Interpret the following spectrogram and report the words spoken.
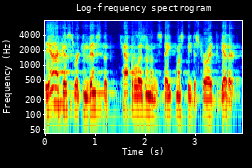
The anarchists were convinced that capitalism and the state must be destroyed together.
